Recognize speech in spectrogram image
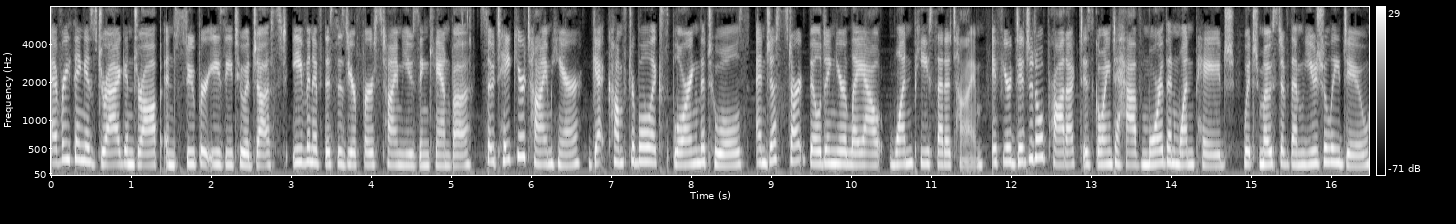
Everything is drag and drop and super easy to adjust, even if this is your first time using Canva. So take your time here, get comfortable exploring the tools, and just start building your layout one piece at a time. If your digital product is going to have more than one page, which most of them usually do,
